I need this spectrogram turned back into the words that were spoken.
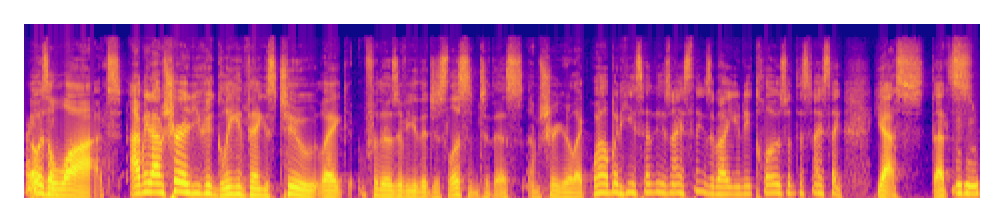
that was a lot. I mean, I'm sure you could glean things too. Like for those of you that just listened to this, I'm sure you're like, well, but he said these nice things about you, and he closed with this nice thing. Yes, that's, Mhm.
